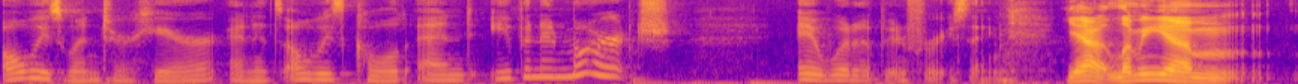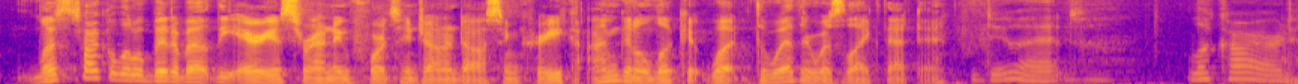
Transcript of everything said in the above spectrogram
always winter here and it's always cold, and even in March, it would have been freezing. Yeah, let me um let's talk a little bit about the area surrounding Fort St. John and Dawson Creek. I'm gonna look at what the weather was like that day. Do it. Look hard.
